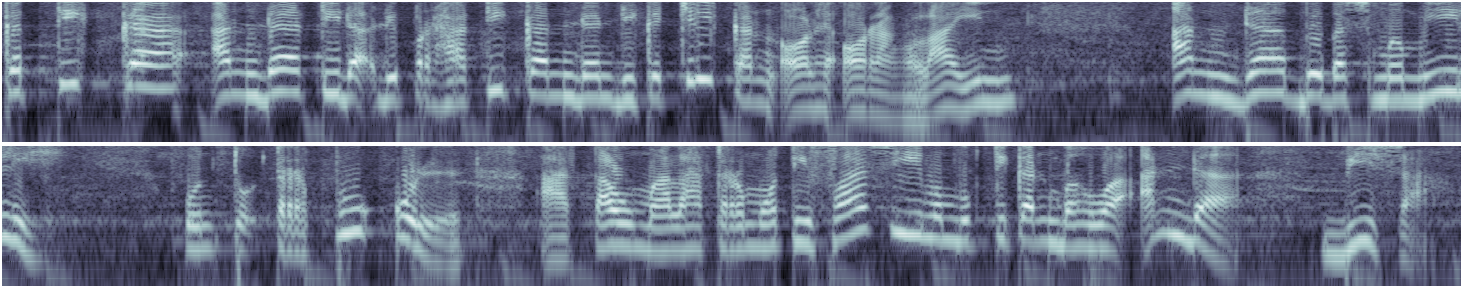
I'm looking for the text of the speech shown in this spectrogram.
Ketika Anda tidak diperhatikan dan dikecilkan oleh orang lain, Anda bebas memilih untuk terpukul atau malah termotivasi membuktikan bahwa Anda bisa.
